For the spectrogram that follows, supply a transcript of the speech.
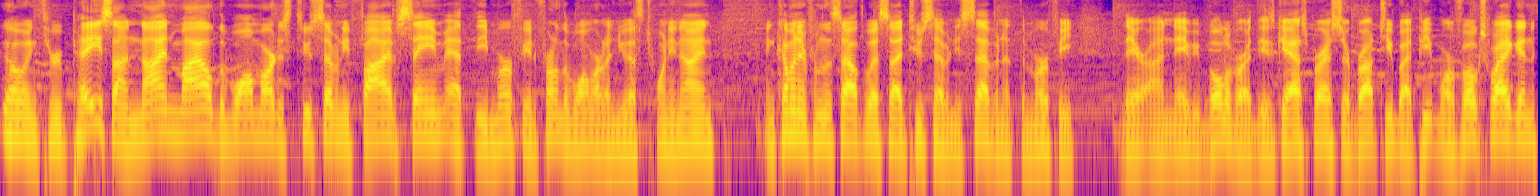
going through pace on nine mile the walmart is 275 same at the murphy in front of the walmart on us 29 and coming in from the southwest side 277 at the murphy there on navy boulevard. These gas prices are brought to you by pete moore volkswagen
